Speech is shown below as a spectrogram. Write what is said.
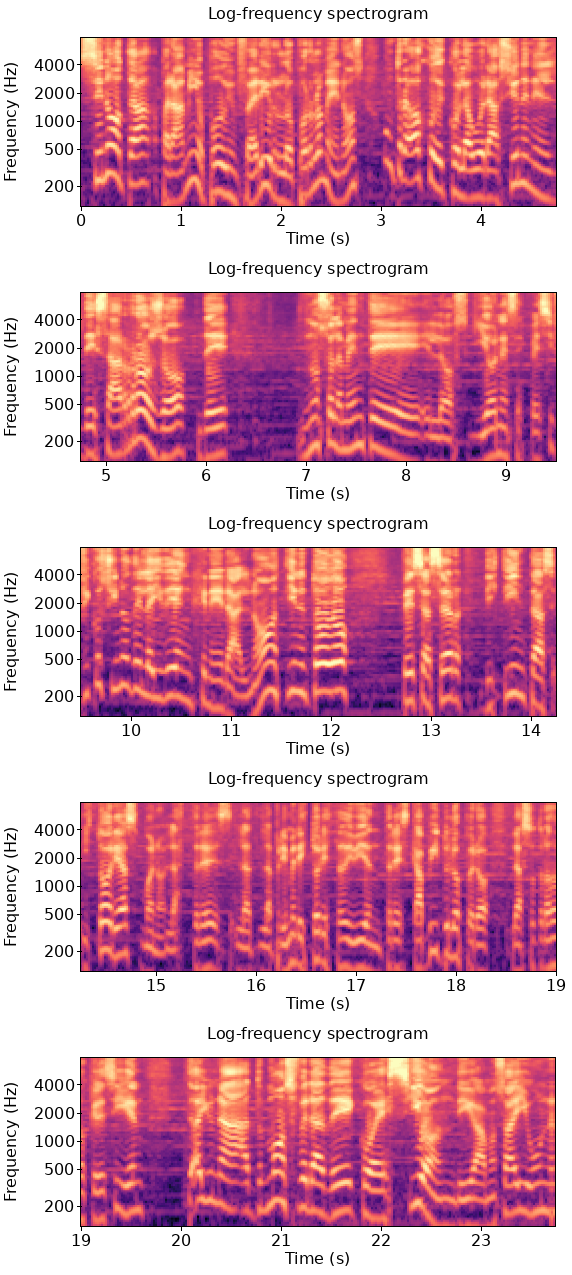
se nota, para mí, o puedo inferirlo por lo menos, un trabajo de colaboración en el desarrollo de no solamente los guiones específicos, sino de la idea en general, ¿no? Tiene todo, pese a ser distintas historias, bueno, las tres, la, primera historia está dividida en tres capítulos, pero las otras dos que le siguen, hay una atmósfera de cohesión, digamos, hay un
